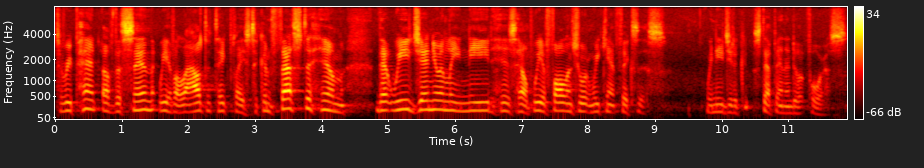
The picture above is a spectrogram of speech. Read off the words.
to repent of the sin that we have allowed to take place, to confess to Him that we genuinely need His help. We have fallen short and we can't fix this. We need you to step in and do it for us.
